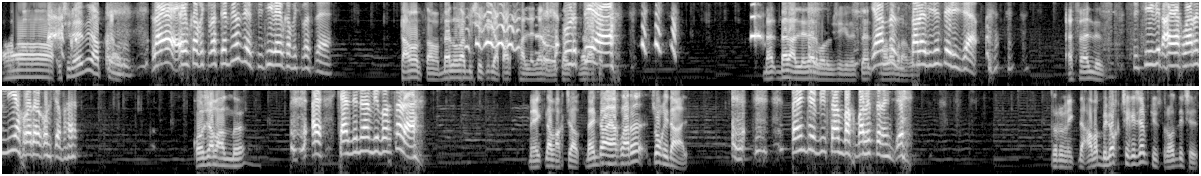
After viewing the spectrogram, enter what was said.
Aa, içine mi yaptın? Tamam tamam ben ona bir şekilde yapar hallederim. Sen- Ben, ben hallederim onu bir şekilde. Sen bana bırak. Efendim. Kocaman mı? Bekle bakacağım. Bence ayakları çok ideal. Dur bekle ama blok çekeceğim ki üstüne onun için.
